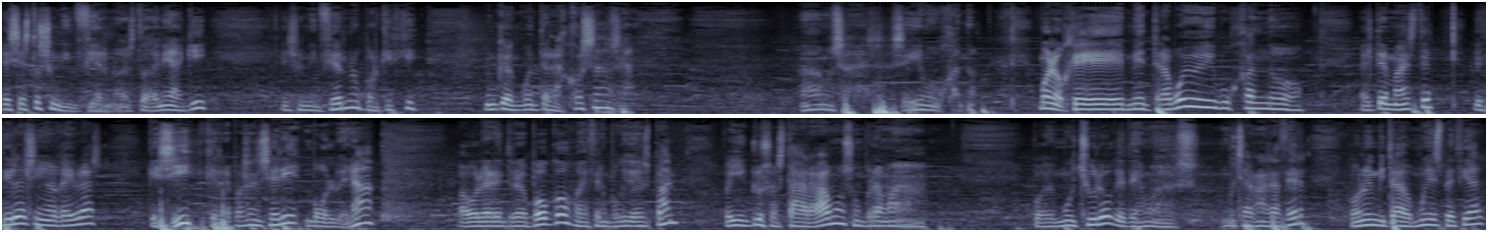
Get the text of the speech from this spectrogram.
¿ves? Esto es un infierno. Esto venir aquí es un infierno porque es que nunca encuentras las cosas. Vamos a ver, seguimos buscando. Bueno, que mientras voy buscando el tema este, decirle al señor Gaibras que sí, que repaso en serie volverá. Va a volver dentro de poco, va a hacer un poquito de spam. Hoy incluso hasta grabamos un programa pues muy chulo que tenemos muchas ganas de hacer con un invitado muy especial.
